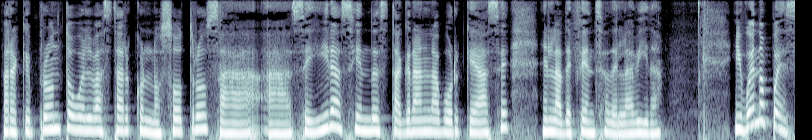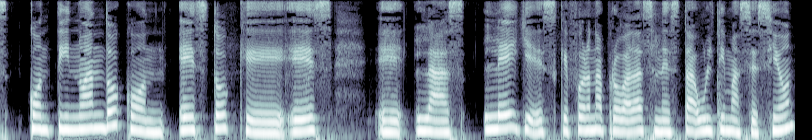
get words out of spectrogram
para que pronto vuelva a estar con nosotros a, seguir haciendo esta gran labor que hace en la defensa de la vida. Y bueno, pues continuando con esto que es eh, las leyes que fueron aprobadas en esta última sesión,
